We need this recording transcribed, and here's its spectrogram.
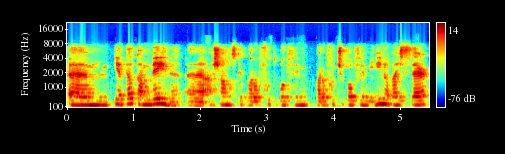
Um, e então também uh, achamos que para o futebol para o futebol feminino vai ser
